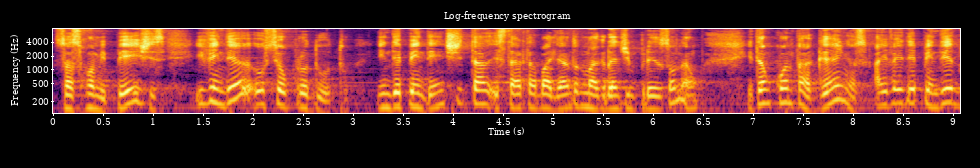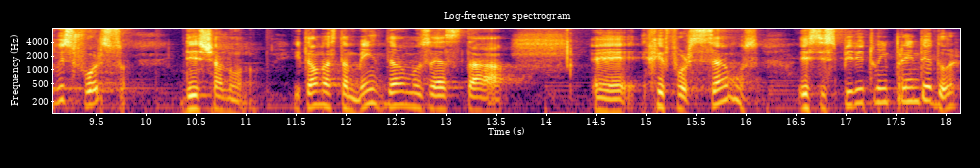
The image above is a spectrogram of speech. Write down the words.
suas homepages e vender o seu produto independente de estar trabalhando numa grande empresa ou não. Então, quanto a ganhos, aí vai depender do esforço deste aluno. Então, nós também damos esta. É, reforçamos esse espírito empreendedor.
